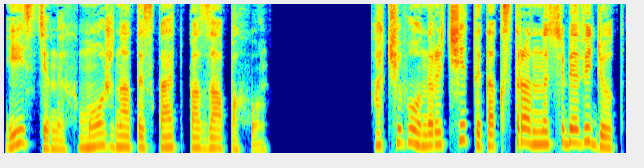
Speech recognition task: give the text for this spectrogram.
Истинных можно отыскать по запаху. А чего он рычит и так странно себя ведет?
